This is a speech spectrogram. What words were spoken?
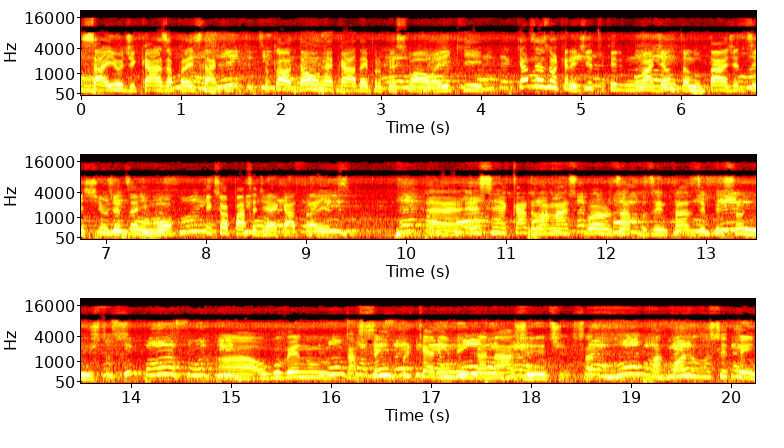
saiu de casa para estar aqui. Seu Cláudio, dá um recado aí pro pessoal aí que, que às vezes não acredita, que não adianta lutar, já desistiu, já desanimou. O que, que o senhor passa de recado para eles? É, esse recado vai mais para os aposentados e pensionistas. Ah, o governo está sempre querendo enganar a gente, sabe? Mas quando você tem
